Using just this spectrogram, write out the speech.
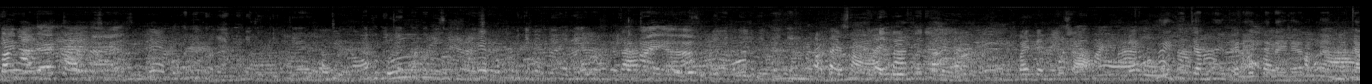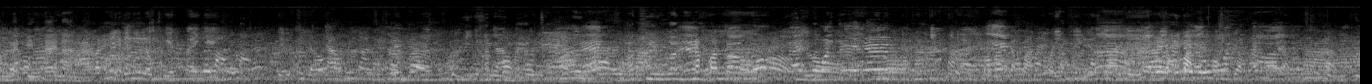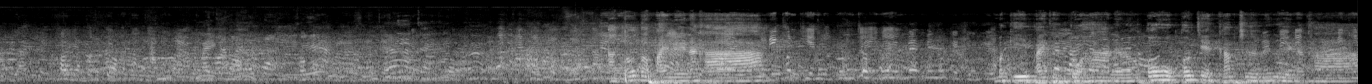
ตอนงานเลิกกันแต่สายร้านก็ได้ไปแต่ไม่สาย ไม่เขาจำได้แต่ไหนแต่ไรแล้วตั้งนานเขาจำแม่ปิวได้นานแล้ว เดี๋ยวนี้เราเขียนไปไง เดี๋ยวที่เราจำมีสัญญาณมาเขาคิวก็มีนักบอลโลกรอจังหวัดเขายังไม่ได้จังหวัดเขายังเขายังเป็นเกี่ยวกับทางไม่ก็เขาก็ดูแลเสียใจดีใจอะโต๊ะต่อไปเลยนะครับนี่คนเขียนคุณใจเนี่ยเมื่อกี้ไปถึงตัวห้าแล้วเนาะโต๊ะหกโต๊ะเจ็ดครับ เชิญได้เลยนะครับ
